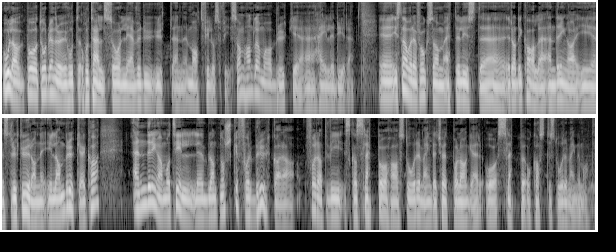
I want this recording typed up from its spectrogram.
Olav, på Torbjørnrud hotell så lever du ut en matfilosofi som handler om å bruke hele dyret. Eh, I stedet var det folk som etterlyste radikale endringer i strukturene i landbruket. Hva endringer må til blant norske forbrukere for at vi skal slippe å ha store mengder kjøtt på lager og slippe å kaste store mengder mat?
